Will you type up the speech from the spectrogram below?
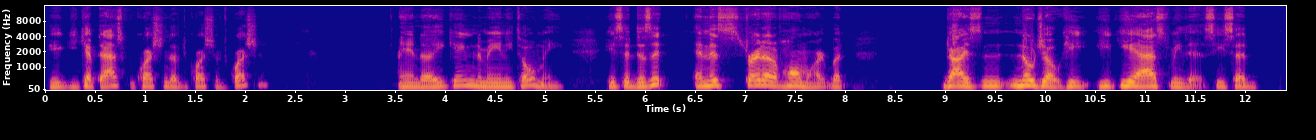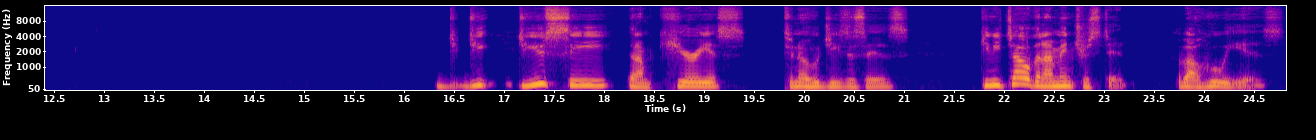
he, he kept asking questions after question after question. And uh, he came to me and he told me, he said, Does it, and this is straight out of Hallmark, but guys, n- no joke. He he he asked me this. He said, "D- do, you- do you see that I'm curious to know who Jesus is? Can you tell that I'm interested? about who he is.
